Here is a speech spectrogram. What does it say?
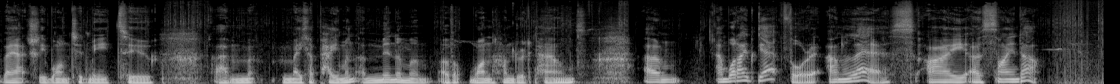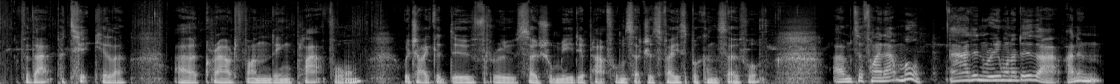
they actually wanted me to um, make a payment, a minimum of £100. And what I'd get for it unless I uh, signed up for that particular uh, crowdfunding platform, which I could do through social media platforms such as Facebook and so forth, um, to find out more. I didn't really want to do that. I didn't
